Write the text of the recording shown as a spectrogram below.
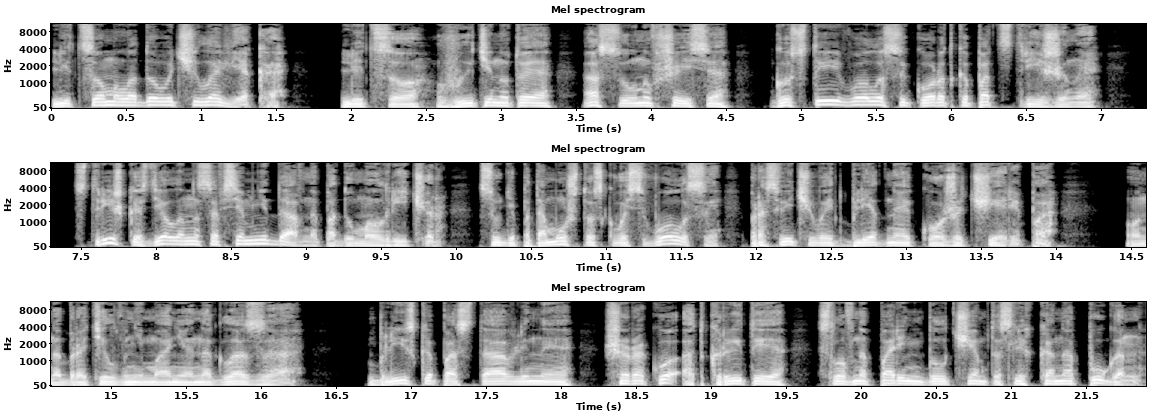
лицо молодого человека. Лицо вытянутое, осунувшееся, Густые волосы коротко подстрижены. «Стрижка сделана совсем недавно», — подумал Ричард, судя по тому, что сквозь волосы просвечивает бледная кожа черепа. Он обратил внимание на глаза. Близко поставленные, широко открытые, словно парень был чем-то слегка напуган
